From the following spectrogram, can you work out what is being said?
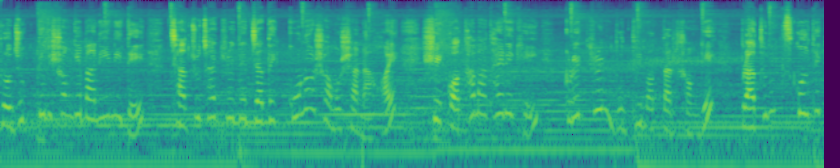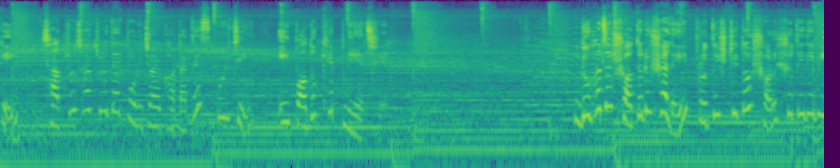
প্রযুক্তির সঙ্গে বানিয়ে নিতে ছাত্রছাত্রীদের যাতে কোনো সমস্যা না হয়, সে কথা মাথায় রেখেই কৃত্রিম বুদ্ধিমত্তার সঙ্গে প্রাথমিক স্কুল থেকেই ছাত্রছাত্রীদের পরিচয় ঘটাতে স্কুলটি এই পদক্ষেপ নিয়েছে। দু হাজার সতেরো সালে প্রতিষ্ঠিত সরস্বতী দেবী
